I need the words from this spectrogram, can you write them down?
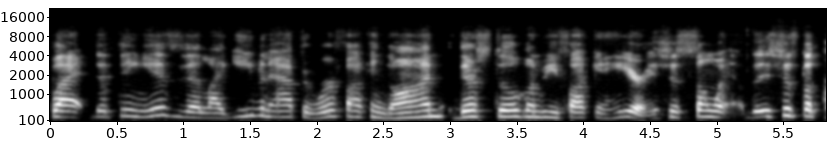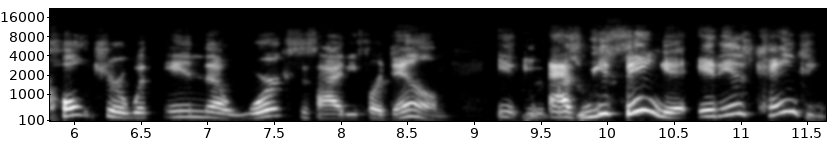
but the thing is that like even after we're fucking gone, they're still gonna be fucking here. It's just somewhat it's just the culture within the work society for them. It, as we sing it, it is changing.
